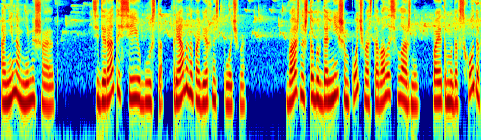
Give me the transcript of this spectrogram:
они нам не мешают. Сидераты сею густо, прямо на поверхность почвы. Важно, чтобы в дальнейшем почва оставалась влажной, поэтому до всходов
